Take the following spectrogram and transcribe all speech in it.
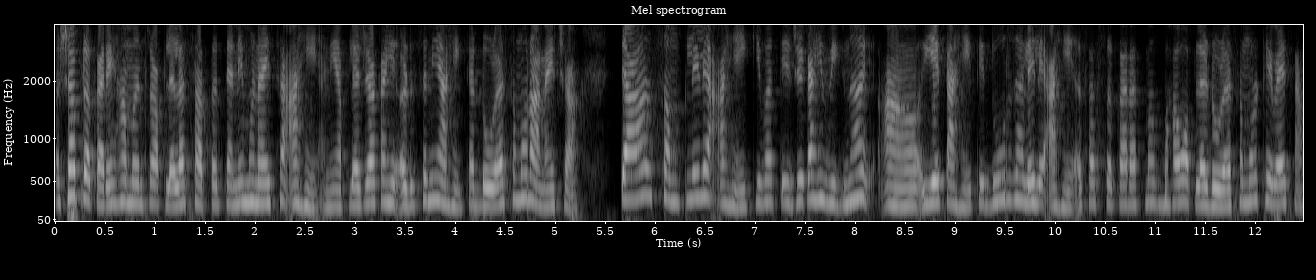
अशा प्रकारे हा मंत्र आपल्याला सातत्याने म्हणायचा आहे आणि आपल्या ज्या काही अडचणी आहेत त्या डोळ्यासमोर आणायच्या त्या संपलेल्या आहे किंवा ते जे काही विघ्न येत आहे ते दूर झालेले आहे असा सकारात्मक भाव आपल्या डोळ्यासमोर ठेवायचा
